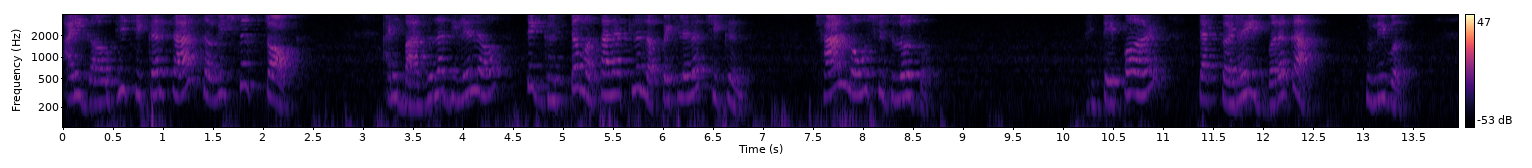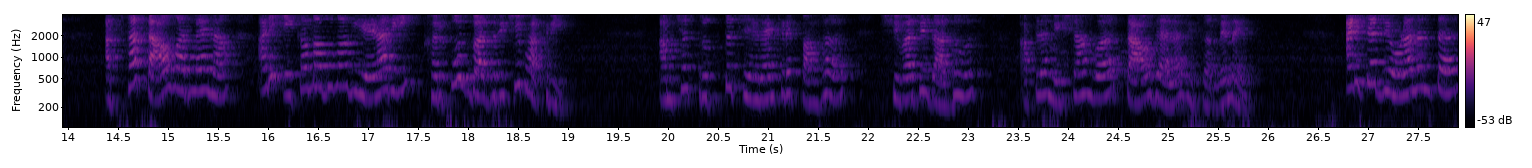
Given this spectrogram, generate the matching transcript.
आणि गावठी चिकनचा चविष्ट स्टॉक. आणि बाजूला दिलेलं ते घट्ट मसाल्यातलं लपेटलेलं चिकन. छान मऊ शिजलं होतं. ते पण त्या कढईत बरं का? चुलीवर. असा ताव मारलाय ना आणि एका मागोमाग येणारी खरपूस बाजरीची भाकरी. आमच्या तृप्त चेहऱ्यांकडे पाहत शिवाजी दादूस आपल्या मिशांवर ताव द्यायला विसरले नाही आणि त्या जेवणानंतर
